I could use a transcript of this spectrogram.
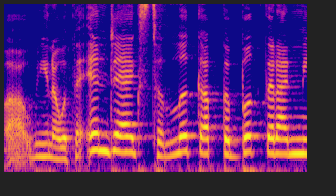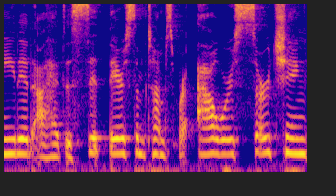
uh, you know, with the index to look up the book that I needed. I had to sit there sometimes for hours searching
